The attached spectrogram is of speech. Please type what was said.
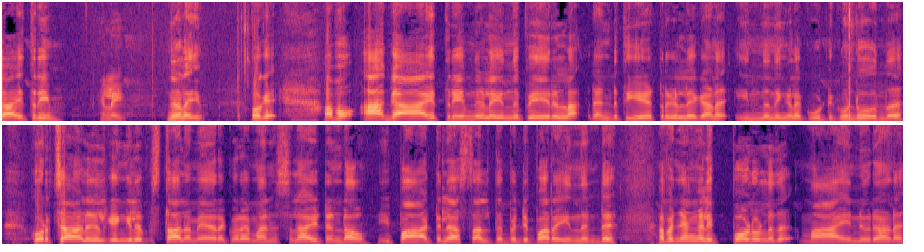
ഗായത്രിയും നിളയും. നിളയും. ഓക്കെ അപ്പോൾ ആ ഗായത്രിയും നിളയുന്ന പേരുള്ള രണ്ട് തിയേറ്ററുകളിലേക്കാണ് ഇന്ന് നിങ്ങളെ കൂട്ടിക്കൊണ്ടു പോകുന്നത്. കുറച്ച് ആളുകൾക്കെങ്കിലും സ്ഥലം ഏറെക്കുറെ മനസ്സിലായിട്ടുണ്ടാവും. ഈ പാട്ടിൽ ആ സ്ഥലത്തെ പറ്റി പറയുന്നുണ്ട്. അപ്പോൾ ഞങ്ങളിപ്പോൾ ഉള്ളത് മായന്നൂരാണ്.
